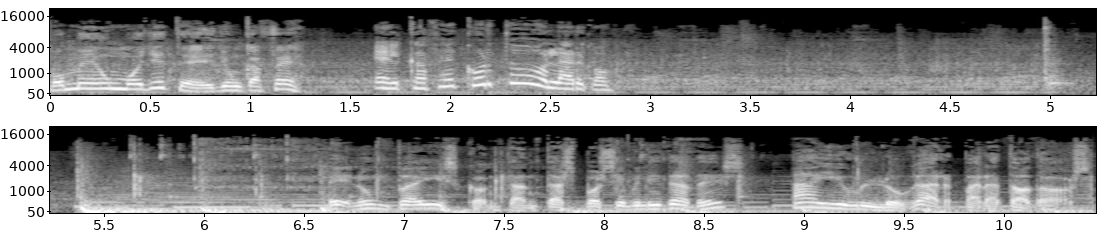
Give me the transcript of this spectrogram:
Ponme un mollete y un café. ¿El café corto o largo? En un país con tantas posibilidades, hay un lugar para todos.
